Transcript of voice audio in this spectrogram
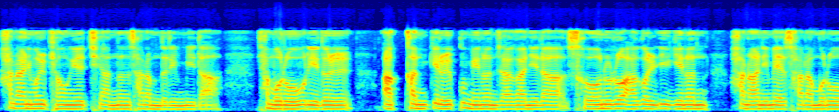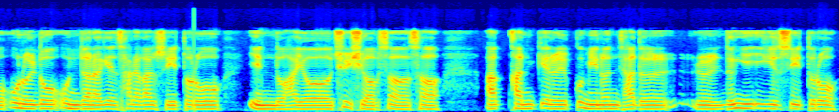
하나님을 경외치 않는 사람들입니다. 참으로 우리들 악한 길을 꾸미는 자가 아니라 선으로 악을 이기는 하나님의 사람으로 오늘도 온전하게 살아갈 수 있도록 인도하여 주시옵소서. 악한 길을 꾸미는 자들을 능히 이길 수 있도록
